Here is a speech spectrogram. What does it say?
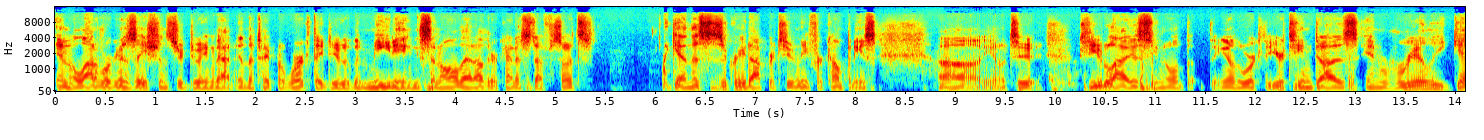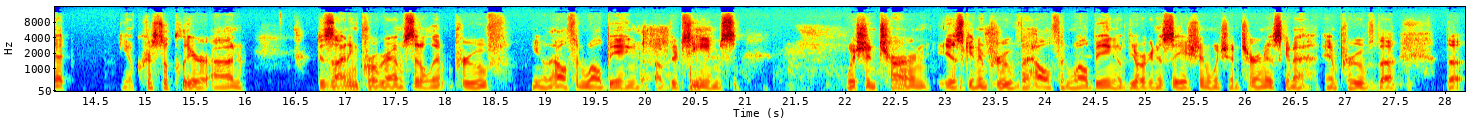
and a lot of organizations are doing that in the type of work they do, the meetings and all that other kind of stuff. So it's again, this is a great opportunity for companies, uh, you know, to to utilize you know the, you know the work that your team does and really get you know crystal clear on designing programs that'll improve you know the health and well-being of their teams which in turn is going to improve the health and well-being of the organization which in turn is going to improve the the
